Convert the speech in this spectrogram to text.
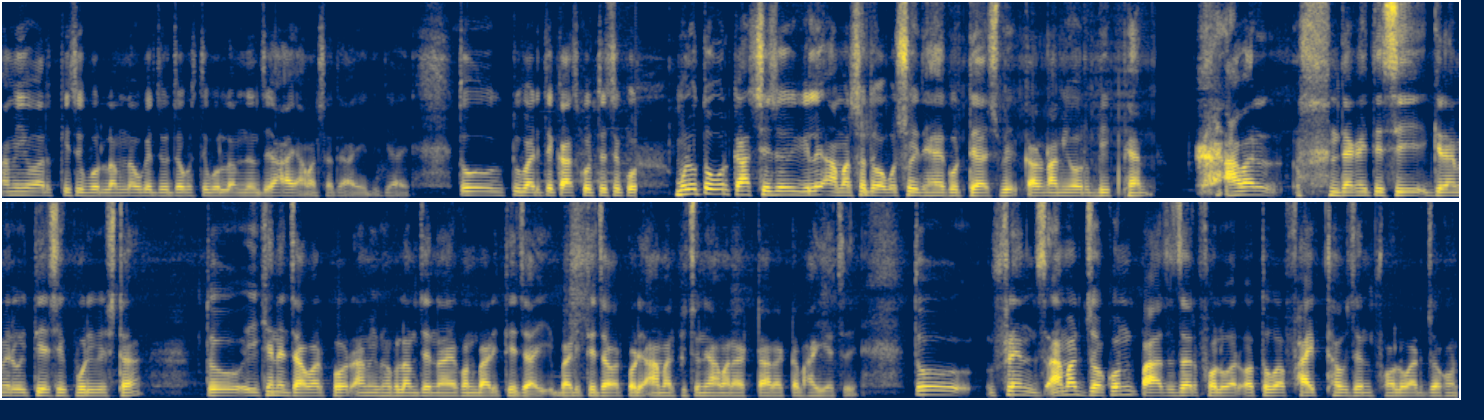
আমিও আর কিছু বললাম না, ওকে জোর জবরদস্তি বললাম না যে আয় আমার সাথে, আয় এদিকে আয়। তো একটু বাড়িতে কাজ করতেছে, কর- মূলত ওর কাজ শেষ হয়ে গেলে আমার সাথে অবশ্যই দেখা করতে আসবে, কারণ আমি ওর বিগ ফ্যান আবার দেখাইতেছি গ্রামের ঐতিহাসিক পরিবেশটা। তো এইখানে যাওয়ার পর আমি ভাবলাম যে, না, এখন বাড়িতে যাই। বাড়িতে যাওয়ার পরে আমার পিছনে আমার একটা আর একটা ভাই আছে। তো ফ্রেন্ডস আমার যখন পাঁচ হাজার ফলোয়ার অথবা ফাইভ থাউজেন্ড ফলোয়ার যখন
